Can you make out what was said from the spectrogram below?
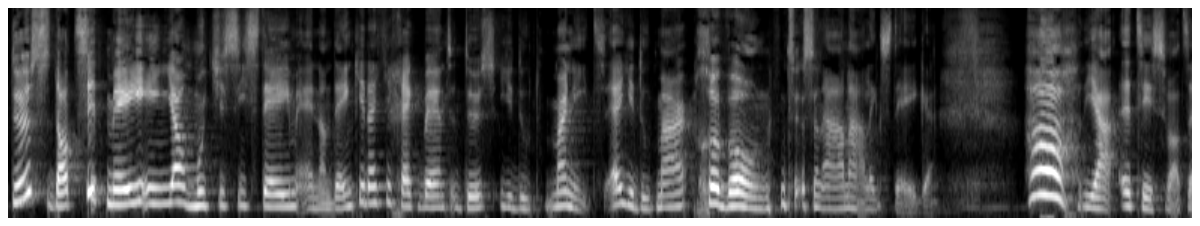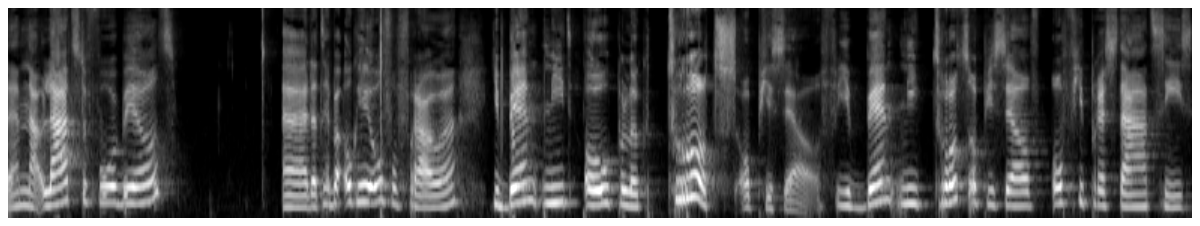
Dus dat zit mee in jouw moedjesysteem. En dan denk je dat je gek bent, dus je doet maar niet. Hè? Je doet maar gewoon tussen aanhalingsteken. Oh, ja, het is wat. Hè? Nou, laatste voorbeeld. Uh, dat hebben ook heel veel vrouwen. Je bent niet openlijk trots op jezelf. Je bent niet trots op jezelf of je prestaties,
